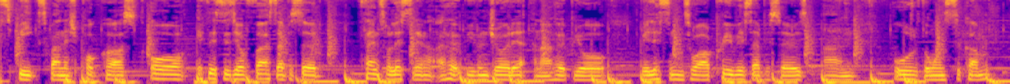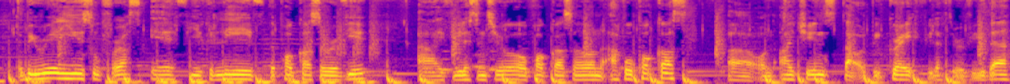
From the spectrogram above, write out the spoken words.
Speak Spanish podcast. Or if this is your first episode, thanks for listening. I hope you've enjoyed it and I hope you'll be listening to our previous episodes and all of the ones to come. It'd be really useful for us if you could leave the podcast a review. Uh, if you listen to your podcast on Apple Podcasts, uh, on iTunes, that would be great if you left a review there.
